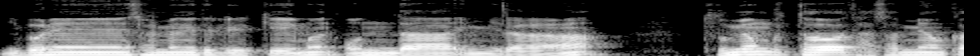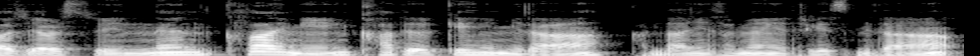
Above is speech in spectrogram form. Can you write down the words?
이번에 설명해 드릴 게임은 온다입니다. 2명부터 5명까지 할 수 있는 클라이밍 카드 게임입니다. 간단히 설명해 드리겠습니다.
